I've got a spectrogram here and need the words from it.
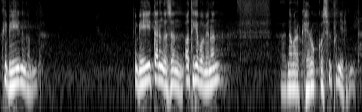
그게 매여 있는 겁니다. 매여 있다는 것은 어떻게 보면은 너무나 괴롭고 슬픈 일입니다.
